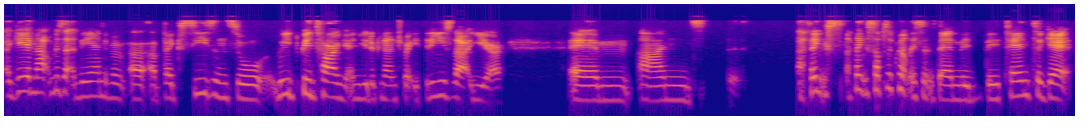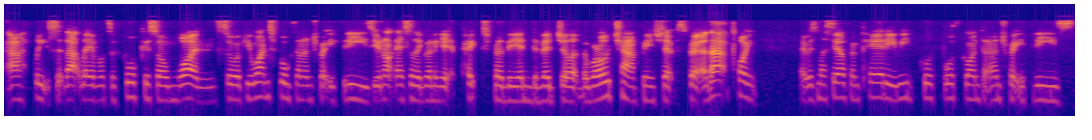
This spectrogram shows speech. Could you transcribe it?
again that was at the end of a, a big season, so we'd been targeting European under 23s that year, um, and I think I think subsequently since then they, they tend to get athletes at that level to focus on one. So if you want to focus on 23s, you're not necessarily going to get picked for the individual at the World Championships. But at that point, it was myself and Perri. We'd both gone to under 23s.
